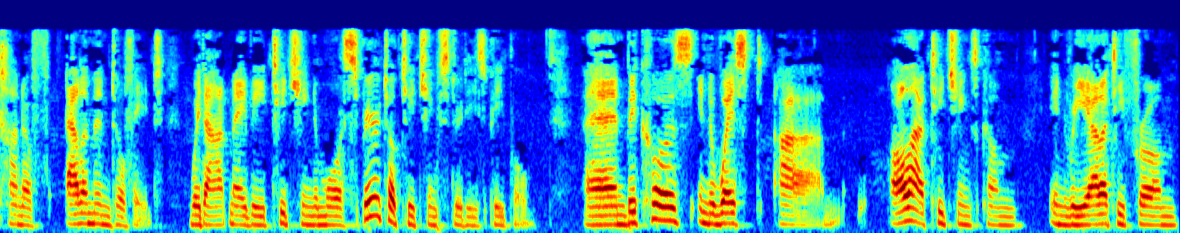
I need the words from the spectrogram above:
kind of element of it without maybe teaching the more spiritual teachings to these people. And because in the West, um, all our teachings come in reality from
